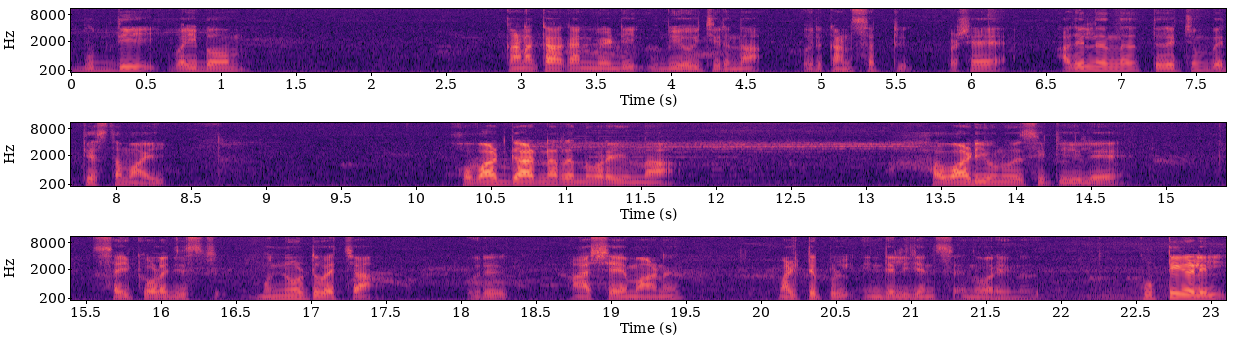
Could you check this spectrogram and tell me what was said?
ബുദ്ധി വൈഭവം കണക്കാക്കാൻ വേണ്ടി ഉപയോഗിച്ചിരുന്ന ഒരു കൺസെപ്റ്റ് പക്ഷേ അതിൽ നിന്ന് തികച്ചും വ്യത്യസ്തമായി ഹൊവാർഡ് ഗാർഡ്നർ എന്ന് പറയുന്ന ഹവാർഡ് യൂണിവേഴ്സിറ്റിയിലെ സൈക്കോളജിസ്റ്റ് മുന്നോട്ട് വെച്ച ഒരു ആശയമാണ് മൾട്ടിപ്പിൾ ഇന്റലിജൻസ് എന്ന് പറയുന്നത്. കുട്ടികളിൽ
